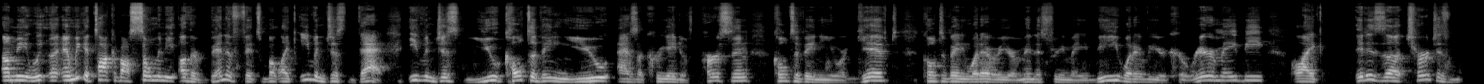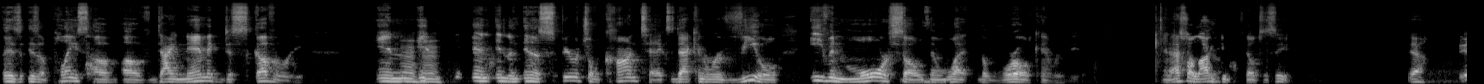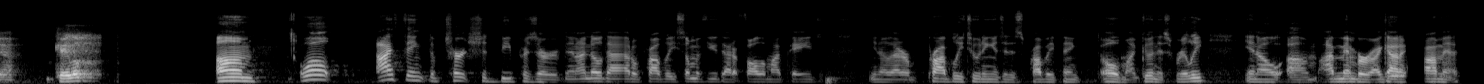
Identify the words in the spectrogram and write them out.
I mean, we and we could talk about so many other benefits, but like even just that, even just you cultivating you as a creative person, cultivating your gift, cultivating whatever your ministry may be, whatever your career may be, like it is a church is is, is a place of of dynamic discovery in in, in in a, in a spiritual context that can reveal even more so than what the world can reveal, and that's what a lot of people fail to see. Yeah. Yeah. Caleb. Um, well, I think the church should be preserved, and I know that'll probably some of you that follow my page, you know, that are probably tuning into this probably think, "Oh my goodness, really?" You know, um, I remember I got a comment. I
